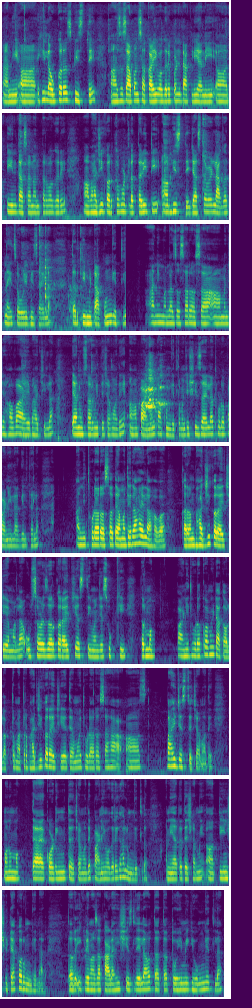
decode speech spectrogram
आणि ही लवकरच भिजते. जसं आपण सकाळी वगैरे पण टाकली आणि तीन तासानंतर वगैरे भाजी करतो म्हटलं तरी ती भिजते. जास्त वेळ लागत नाही चवळी भिजायला. तर ती मी टाकून घेतली. आणि मला जसा रसा म्हणजे हवा आहे भाजीला त्यानुसार मी त्याच्यामध्ये पाणी टाकून घेतलं. म्हणजे शिजायला थोडं पाणी लागेल त्याला. आणि थोडा रसा त्यामध्ये राहायला हवा. कारण भाजी करायची आहे मला. उसळ जर करायची असती म्हणजे सुक्की तर मग पाणी थोडं कमी टाकावं लागतं. मात्र भाजी करायची आहे त्यामुळे थोडा रसा हा पाहिजेच त्याच्यामध्ये. म्हणून मग त्या अकॉर्डिंग मी त्याच्यामध्ये पाणी वगैरे घालून घेतलं. आणि आता त्याच्या मी तीन शिट्या करून घेणार. तर इकडे माझा काढाही शिजलेला होता तर तोही मी घेऊन घेतला.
